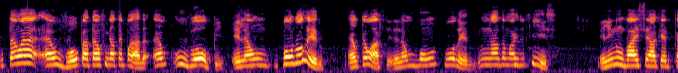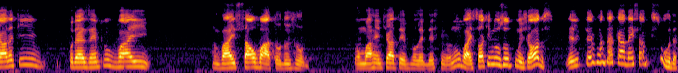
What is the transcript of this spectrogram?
então é, é o Volpe até o fim da temporada. É o, o Volpe, ele é um bom goleiro. É o que eu acho. Ele é um bom goleiro. Nada mais do que isso. Ele não vai ser aquele cara que, por exemplo, vai vai salvar todo o jogo como a gente já teve goleiro desse nível, não vai. Só que nos últimos jogos, ele teve uma decadência absurda.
